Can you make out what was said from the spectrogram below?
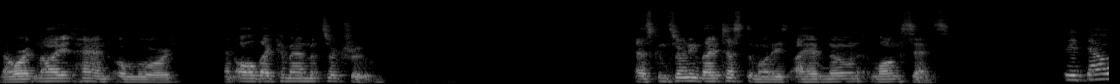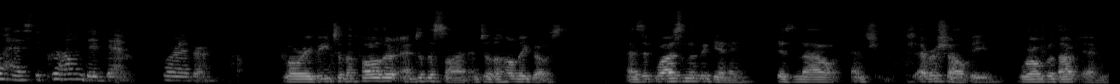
Thou art nigh at hand, O Lord, and all thy commandments are true. As concerning thy testimonies I have known long since. that thou hast grounded them forever. Glory be to the Father, and to the Son, and to the Holy Ghost, as it was in the beginning, is now, and sh- ever shall be, world without end.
